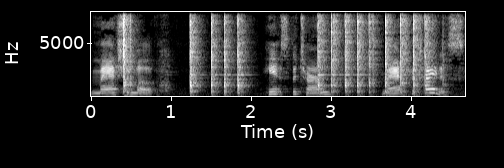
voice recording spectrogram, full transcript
mash them up. Hence the term mashed potatoes.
